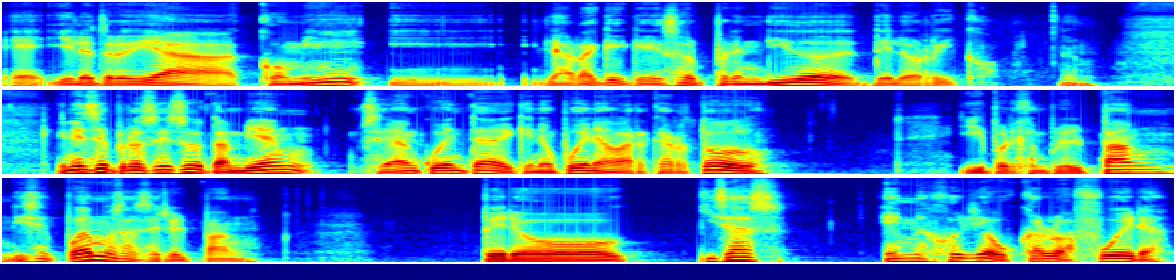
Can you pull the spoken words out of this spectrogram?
Eh, y el otro día comí y la verdad que quedé sorprendido de, lo rico. En ese proceso también se dan cuenta de que no pueden abarcar todo. Y por ejemplo el pan, dicen, podemos hacer el pan, pero quizás es mejor ir a buscarlo afuera,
